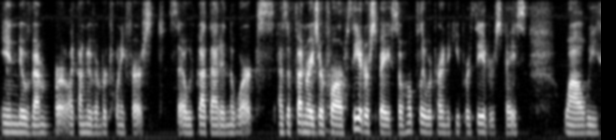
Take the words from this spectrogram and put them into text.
in November, like on November 21st. So we've got that in the works as a fundraiser for our theater space. So hopefully we're trying to keep our theater space while we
